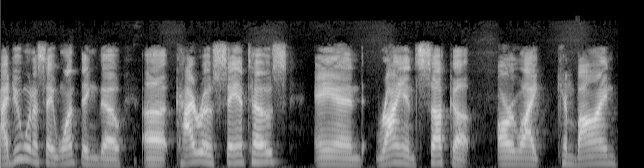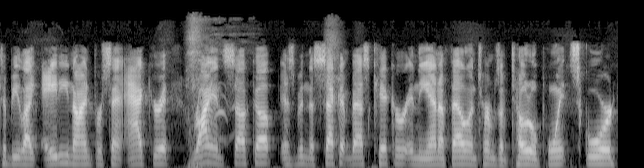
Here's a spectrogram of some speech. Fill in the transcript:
I do want to say one thing though. Uh, Cairo Santos and Ryan Succop are like combined to be like 89% accurate. Ryan Succop has been the second best kicker in the NFL in terms of total points scored.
